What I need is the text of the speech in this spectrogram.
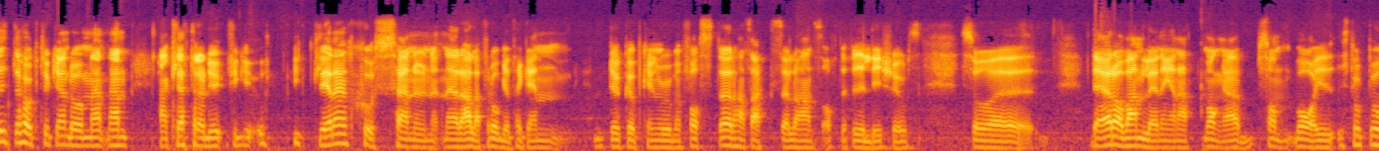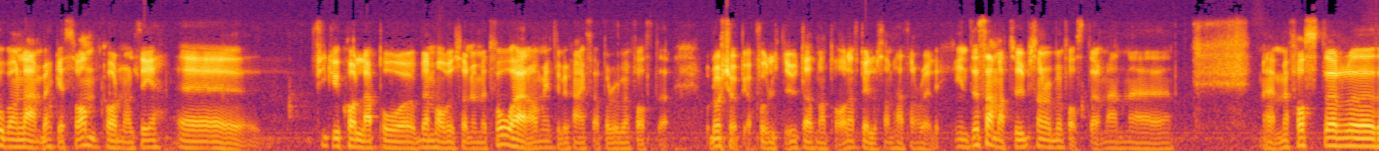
lite högt tycker jag ändå, men, men han klättrade ju, fick ju ytterligare en skjuts här nu när alla frågetecken dök upp kring Ruben Foster, hans axel och hans off the field issues. Så eh, därav anledningen att många som var i stort behov av en linebacker som Cardinals är, eh, fick ju kolla på vem har vi som nummer två här om vi inte vill chansa på Ruben Foster. Och då köper jag fullt ut att man tar en spelare som Hatton Reddick. Inte samma typ som Ruben Foster, men eh, med, med Fosters eh,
